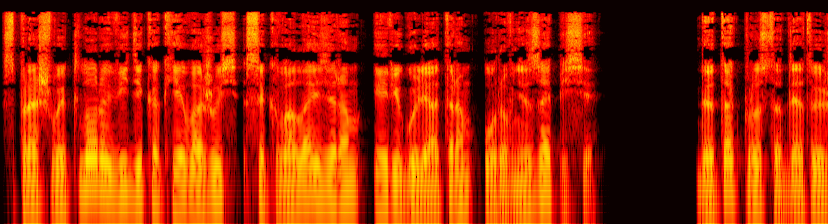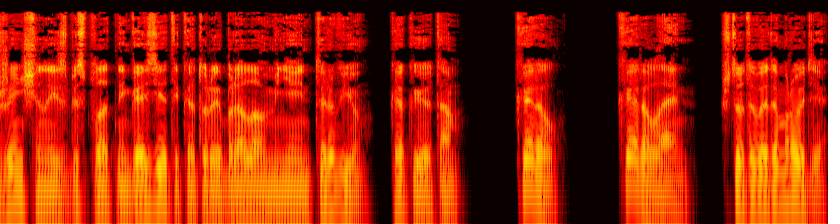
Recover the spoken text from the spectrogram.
Спрашивает Лора, видя, как я вожусь с эквалайзером и регулятором уровня записи. Да так просто для той женщины из бесплатной газеты, которая брала у меня интервью. Как ее там? Кэрол? Кэролайн. Что-то в этом роде.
